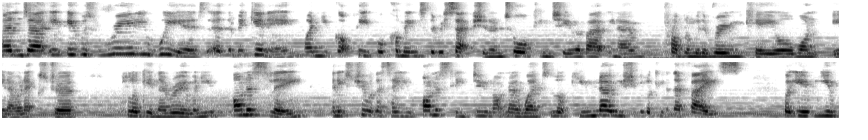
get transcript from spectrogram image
And uh, it, it was really weird at the beginning when you've got people coming to the reception and talking to you about, you know, problem with a room key or want, you know, an extra plug in their room. And you honestly, and it's true what they say, you honestly do not know where to look. You know you should be looking at their face, but you you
